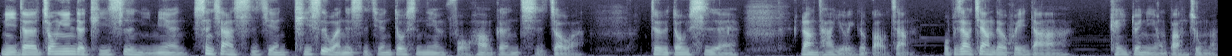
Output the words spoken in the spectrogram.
你的中音的提示里面，剩下时间提示完的时间都是念佛号跟持咒啊，这个都是哎，让他有一个保障。我不知道这样的回答可以对你有帮助吗？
